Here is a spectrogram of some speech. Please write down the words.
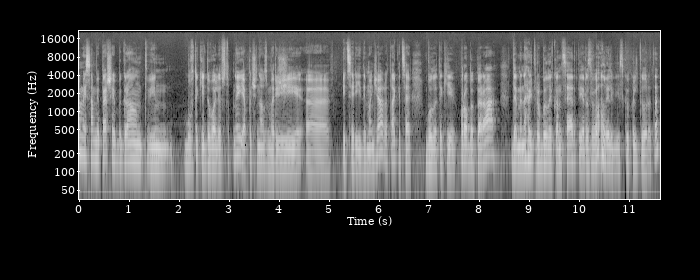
Самий самий перший бекграунд він був такий доволі вступний. Я починав з мережі е, піцерії Деманджаро, так і це були такі проби пера, де ми навіть робили концерти і розвивали львівську культуру. Так?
